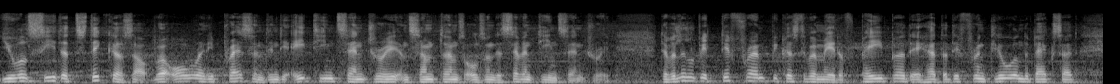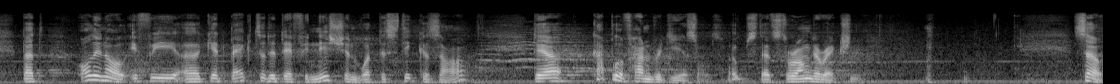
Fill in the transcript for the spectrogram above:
you will see that stickers are, were already present in the 18th century and sometimes also in the 17th century. They were a little bit different because they were made of paper, they had a different glue on the backside. But all in all, if we uh, get back to the definition what the stickers are, they are a couple of hundred years old. Oops, that's the wrong direction. so,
